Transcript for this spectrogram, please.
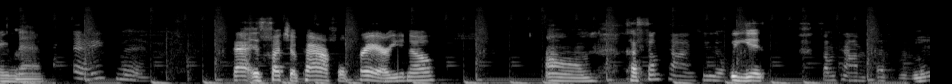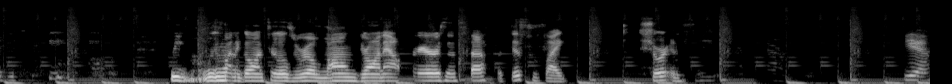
Amen. Amen. That is such a powerful prayer, you know. Um, because sometimes, you know, we get sometimes us religious people, we we want to go into those real long, drawn out prayers and stuff, but this was like short and sweet. Yeah,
